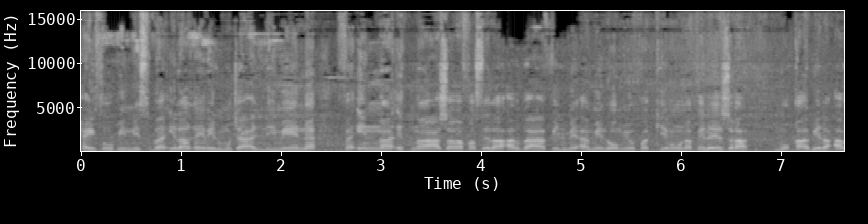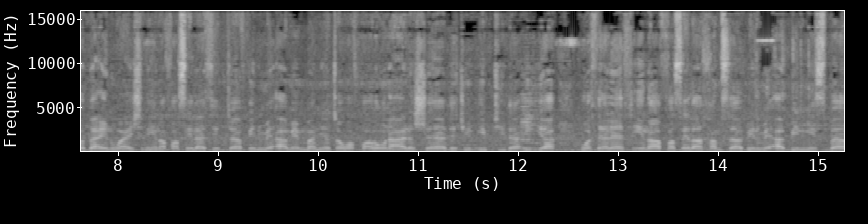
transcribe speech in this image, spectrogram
حيث بالنسبة إلى غير المتعلمين فإن 12.4% منهم يفكرون في الهجرة مقابل 24.6% ممن يتوفرون على الشهادة الابتدائية و30.5% بالنسبة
